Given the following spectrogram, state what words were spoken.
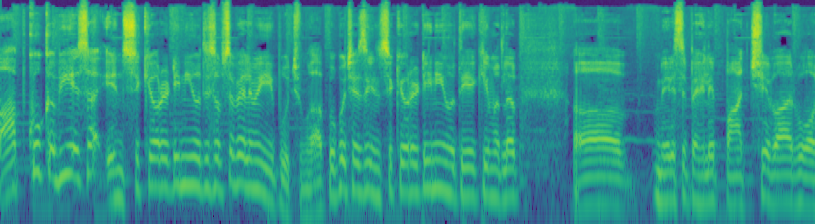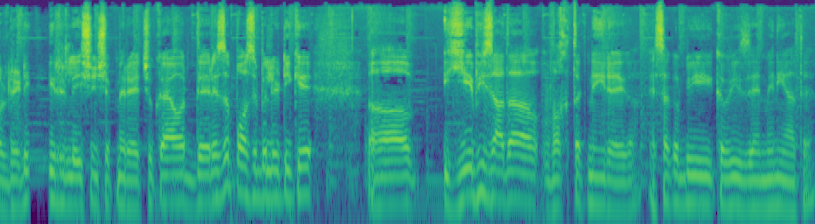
आपको कभी ऐसा इनसिक्योरिटी नहीं होती? सबसे पहले मैं ये पूछूँगा आपको कुछ ऐसी इनसिक्योरिटी नहीं होती है कि मतलब आ, मेरे से पहले पाँच छह बार वो ऑलरेडी रिलेशनशिप में रह चुका है और देर इज़ अ पॉसिबिलिटी के आ, ये भी ज़्यादा वक्त तक नहीं रहेगा? ऐसा कभी कभी जहन में नहीं आता है?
